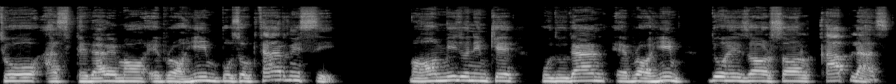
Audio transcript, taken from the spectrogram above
تو از پدر ما ابراهیم بزرگتر نیستی. ما هم می‌دونیم که حدودا ابراهیم دو هزار سال قبل از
